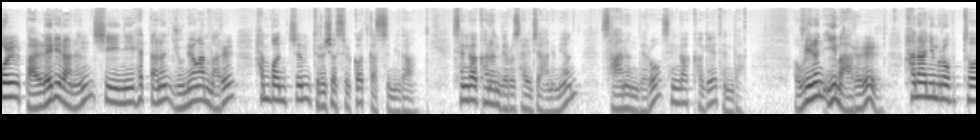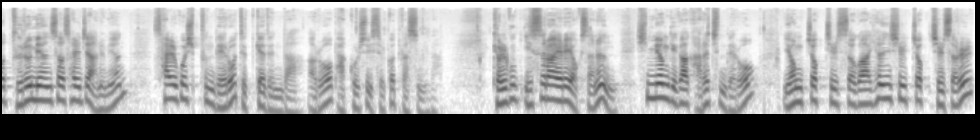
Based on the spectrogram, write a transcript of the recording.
폴 발레리라는 시인이 했다는 유명한 말을 한 번쯤 들으셨을 것 같습니다. 생각하는 대로 살지 않으면 사는 대로 생각하게 된다. 우리는 이 말을 하나님으로부터 들으면서 살지 않으면 살고 싶은 대로 듣게 된다로 바꿀 수 있을 것 같습니다. 결국 이스라엘의 역사는 신명기가 가르친 대로 영적 질서가 현실적 질서를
